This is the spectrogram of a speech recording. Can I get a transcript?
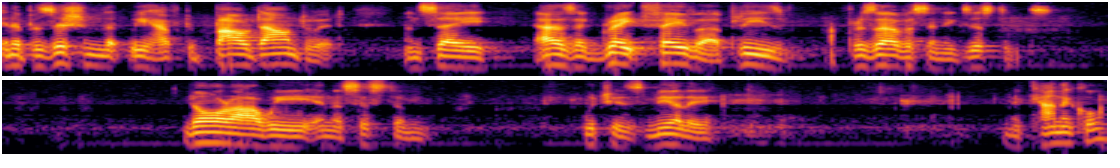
in a position that we have to bow down to it and say, as a great favor, please preserve us in existence. Nor are we in a system which is merely mechanical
